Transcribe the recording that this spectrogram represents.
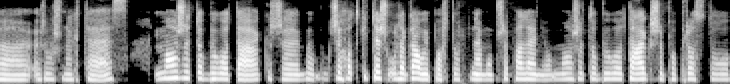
e, różnych tez. Może to było tak, że grzechotki też ulegały powtórnemu przepaleniu. Może to było tak, że po prostu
